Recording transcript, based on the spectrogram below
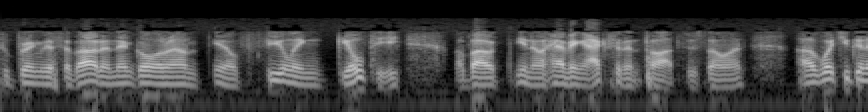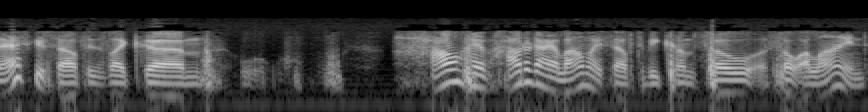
to bring this about?" and then go around, you know, feeling guilty about you know having accident thoughts or so on. Uh, what you can ask yourself is like, um, how have how did I allow myself to become so so aligned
